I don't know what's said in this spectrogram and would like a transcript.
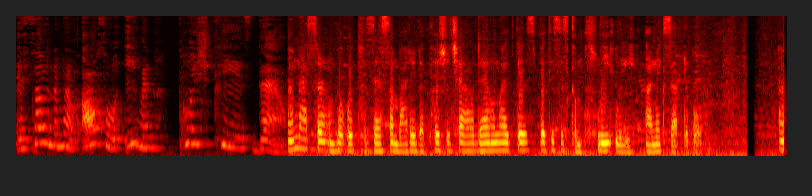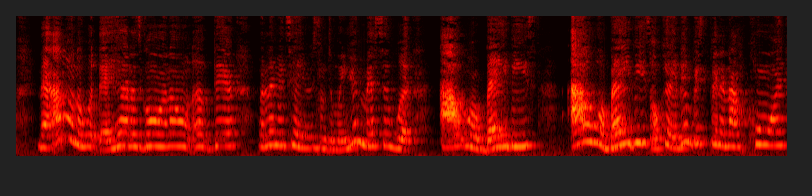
And some of them have also even pushed kids down. I'm not certain what would possess somebody to push a child down like this, but this is completely unacceptable. Now, I don't know what the hell is going on up there, but let me tell you something. When you're messing with our babies, our babies, okay, them be spending our coin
